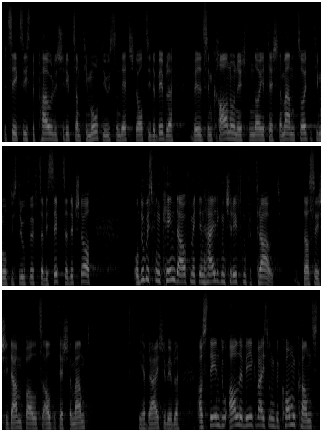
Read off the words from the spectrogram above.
beziehungsweise der Paulus schreibt es am Timotheus und jetzt steht es in der Bibel, weil es im Kanon ist vom Neuen Testament, 2. Timotheus 3, 15 bis 17, dort steht, und du bist von Kind auf mit den heiligen Schriften vertraut. Das ist in dem Fall das Alte Testament, die hebräische Bibel, aus denen du alle Wegweisungen bekommen kannst,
